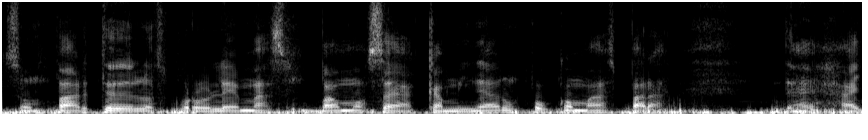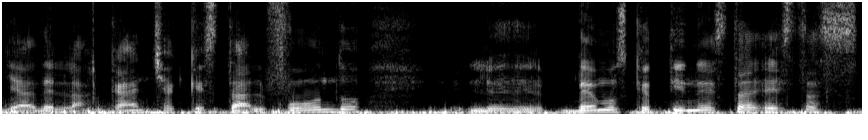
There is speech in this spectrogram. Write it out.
son parte de los problemas. Vamos a caminar un poco más para allá de la cancha que está al fondo. vemos que tiene esta, estas,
